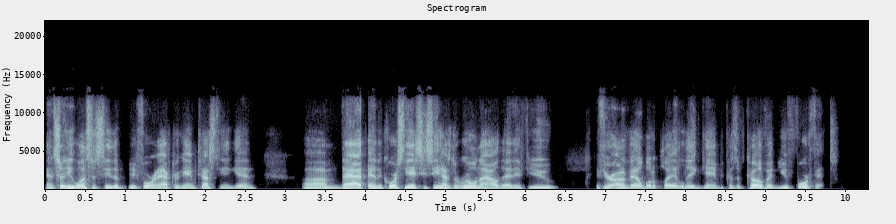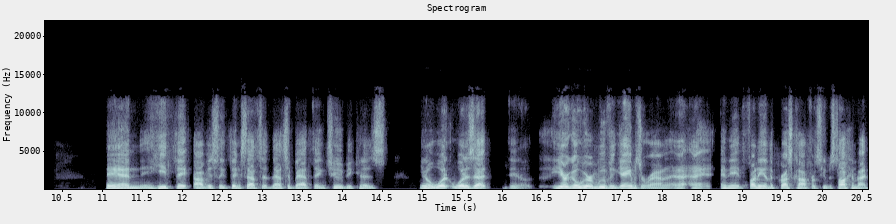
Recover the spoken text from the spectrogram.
And so he wants to see the before and after game testing again. Um, that and of course the ACC has the rule now that if you if you're unavailable to play a league game because of COVID, you forfeit. And he think obviously thinks that's a, that's a bad thing too because you know what what is that you know a year ago we were moving games around and I, and he, funny in the press conference he was talking about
